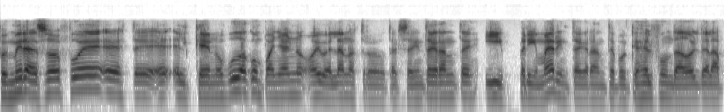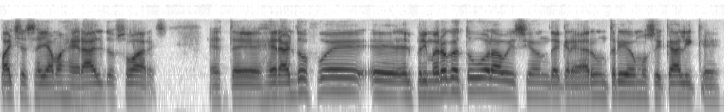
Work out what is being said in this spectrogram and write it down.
Pues mira, eso fue este, e, el que no pudo acompañarnos hoy, ¿verdad? Nuestro tercer integrante y primer integrante, porque es el fundador de la Parche, se llama Geraldo Suárez. Este, Geraldo fue eh, el primero que tuvo la visión de crear un trío musical y que,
